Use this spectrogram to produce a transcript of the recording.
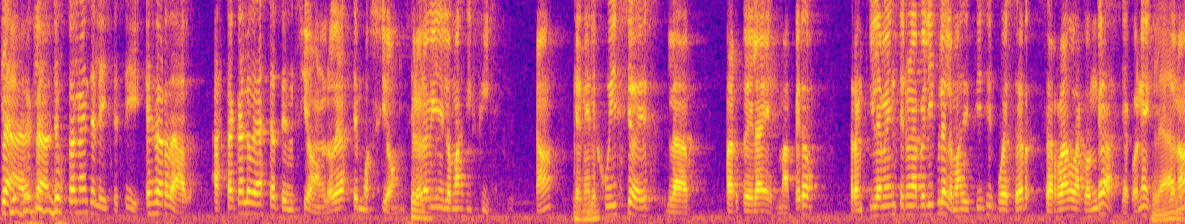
Claro, claro, textualmente le dice, sí, es verdad, hasta acá lograste atención, lograste emoción, pero ahora viene lo más difícil, ¿no? Que en el juicio es la parte de la ESMA, pero tranquilamente en una película lo más difícil puede ser cerrarla con gracia, con éxito, ¿no?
